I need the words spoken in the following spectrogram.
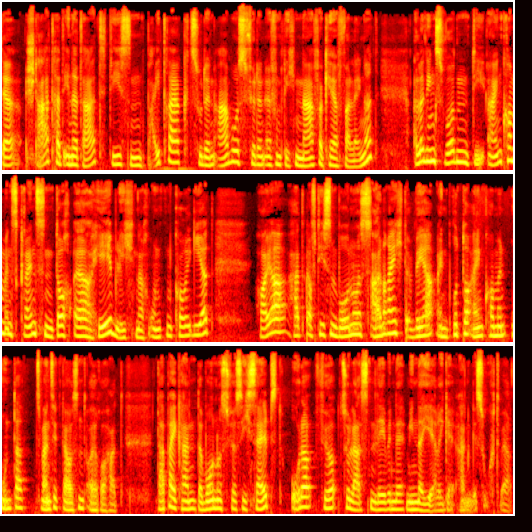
Der Staat hat in der Tat diesen Beitrag zu den Abos für den öffentlichen Nahverkehr verlängert. Allerdings wurden die Einkommensgrenzen doch erheblich nach unten korrigiert. Heuer hat auf diesen Bonus Anrecht, wer ein Bruttoeinkommen unter 20.000 Euro hat. Dabei kann der Bonus für sich selbst oder für zulasten lebende Minderjährige angesucht werden.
